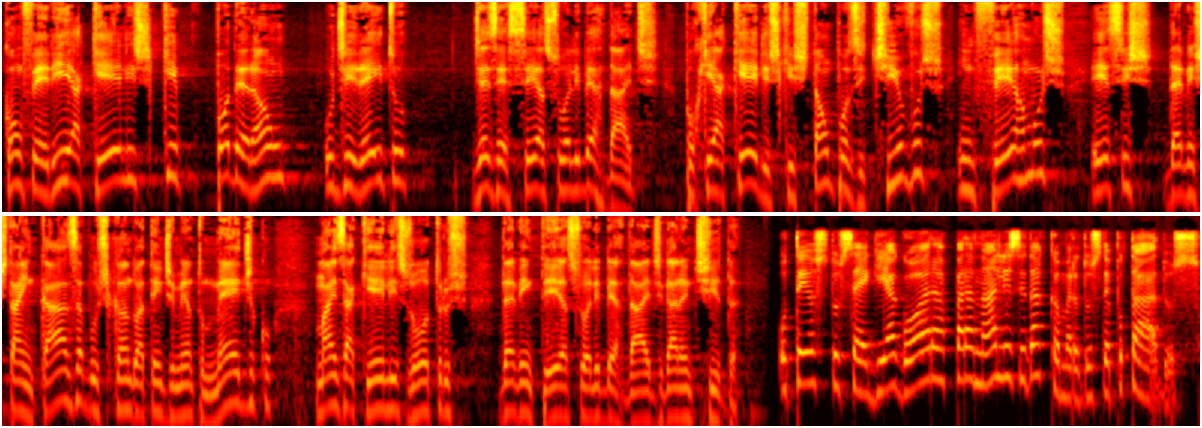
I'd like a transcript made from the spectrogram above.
conferir àqueles que poderão o direito de exercer a sua liberdade porque aqueles que estão positivos, enfermos, esses devem estar em casa buscando atendimento médico, mas aqueles outros devem ter a sua liberdade garantida. O texto segue agora para análise da Câmara dos Deputados.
